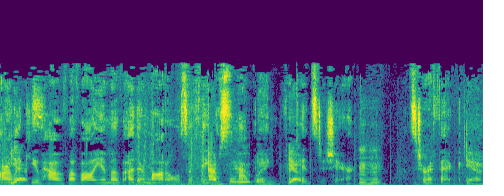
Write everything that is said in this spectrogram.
are Yes. like you have a volume of other models of things Absolutely. happening for Yep. kids to share. Mhm. That's terrific. Yeah.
